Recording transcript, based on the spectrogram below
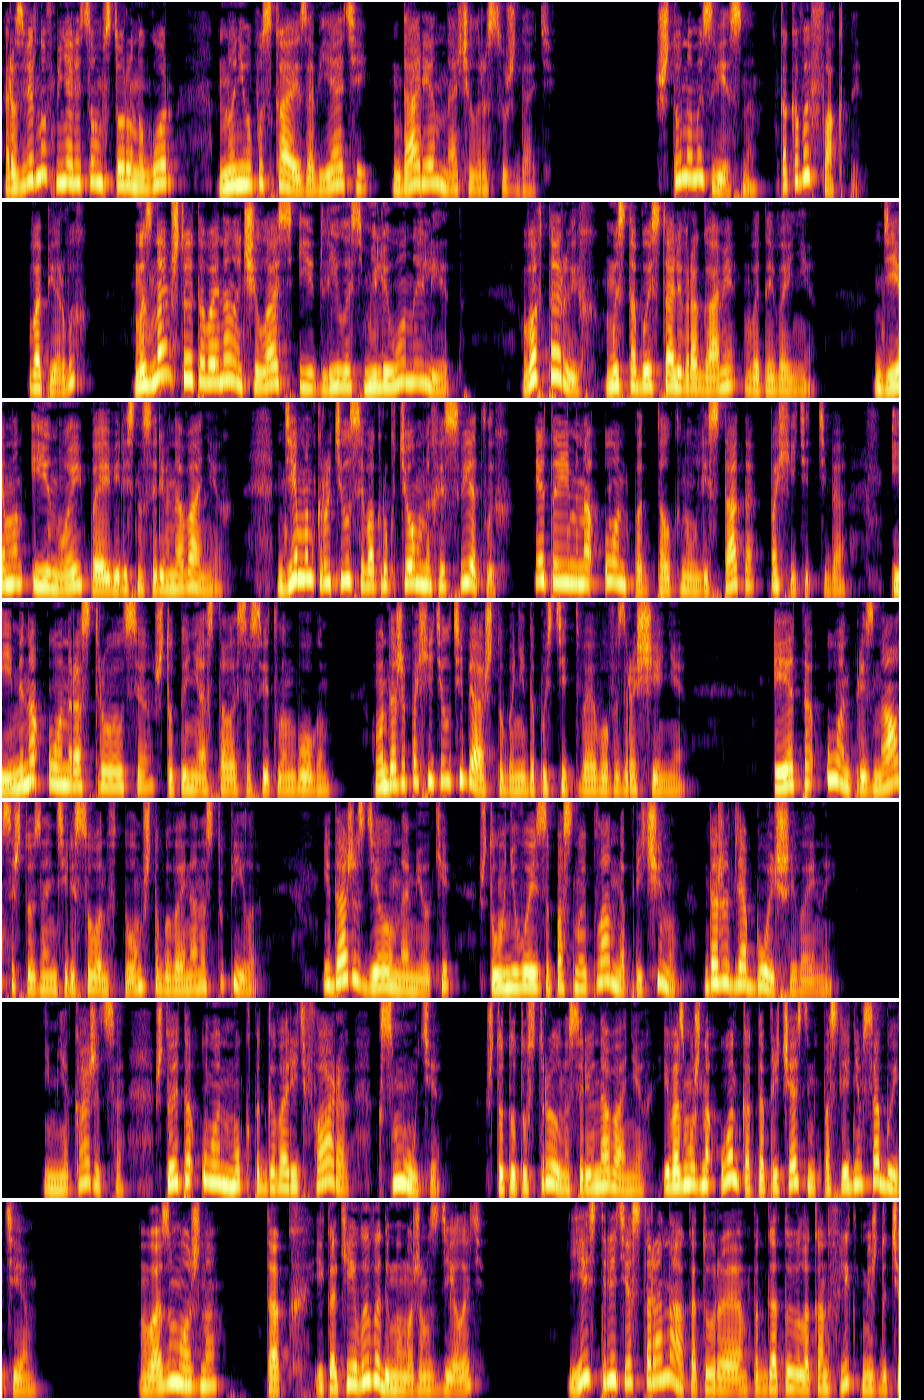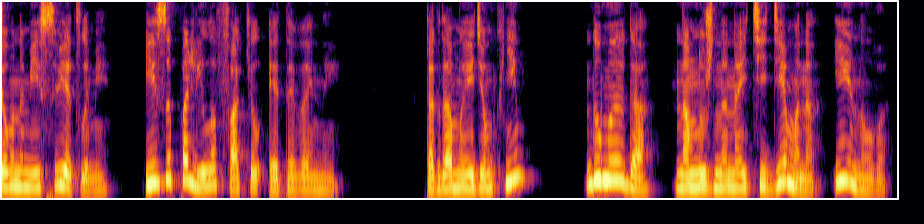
Развернув меня лицом в сторону гор, но не выпуская из объятий, Дарьян начал рассуждать. Что нам известно? Каковы факты? Во-первых, мы знаем, что эта война началась и длилась миллионы лет. Во-вторых, мы с тобой стали врагами в этой войне. Демон и иной появились на соревнованиях. Демон крутился вокруг темных и светлых. Это именно он подтолкнул Листата похитить тебя. И именно он расстроился, что ты не осталась со светлым богом. Он даже похитил тебя, чтобы не допустить твоего возвращения. И это он признался, что заинтересован в том, чтобы война наступила и даже сделал намеки, что у него есть запасной план на причину даже для большей войны. И мне кажется, что это он мог подговорить Фара к смуте, что тот устроил на соревнованиях, и, возможно, он как-то причастен к последним событиям. Возможно. Так, и какие выводы мы можем сделать? Есть третья сторона, которая подготовила конфликт между темными и светлыми и запалила факел этой войны. Тогда мы идем к ним Думаю, да. Нам нужно найти демона и иного.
